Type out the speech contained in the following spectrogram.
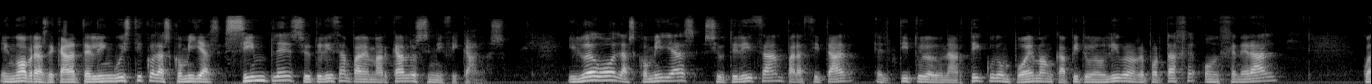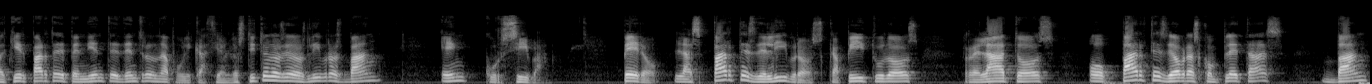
En obras de carácter lingüístico, las comillas simples se utilizan para enmarcar los significados. Y luego las comillas se utilizan para citar el título de un artículo, un poema, un capítulo de un libro, un reportaje o en general cualquier parte dependiente dentro de una publicación. Los títulos de los libros van en cursiva, pero las partes de libros, capítulos, relatos o partes de obras completas van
